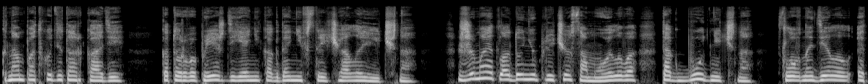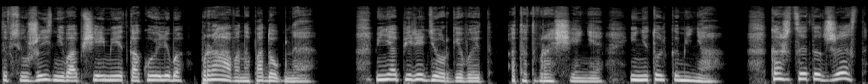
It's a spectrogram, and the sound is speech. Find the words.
к нам подходит Аркадий, которого прежде я никогда не встречала лично. Сжимает ладонью плечо Самойлова так буднично, словно делал это всю жизнь и вообще имеет какое-либо право на подобное. Меня передергивает от отвращения, и не только меня. Кажется, этот жест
